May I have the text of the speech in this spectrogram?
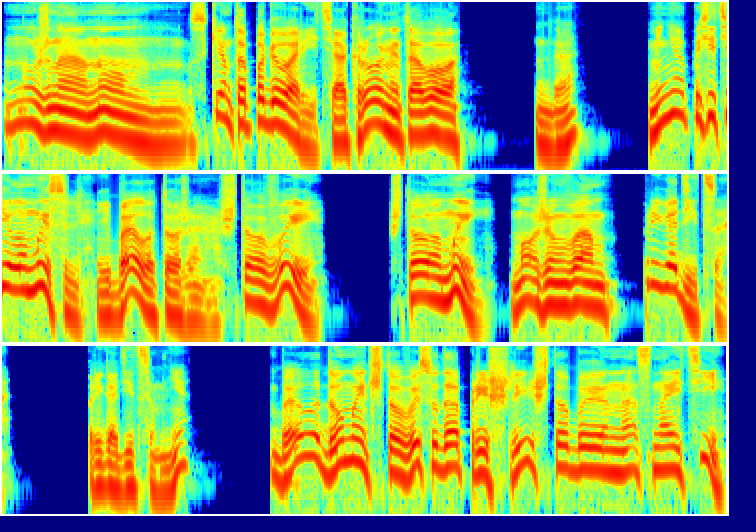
Нужно, ну, с кем-то поговорить, а кроме того... Да? Меня посетила мысль, и Белла тоже, что вы, что мы можем вам пригодиться. Пригодиться мне? Белла думает, что вы сюда пришли, чтобы нас найти,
